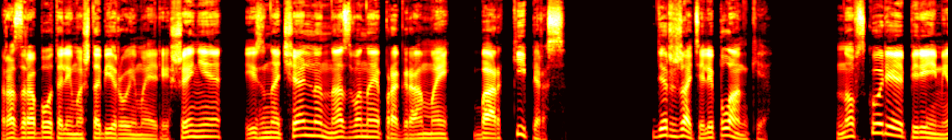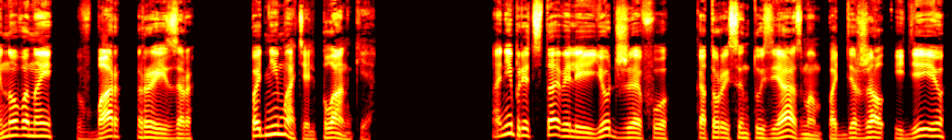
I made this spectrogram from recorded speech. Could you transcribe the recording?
разработали масштабируемое решение, изначально названное программой Barkeepers — держатели планки, но вскоре переименованной в Bar Raiser — подниматель планки. Они представили ее Джеффу, который с энтузиазмом поддержал идею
